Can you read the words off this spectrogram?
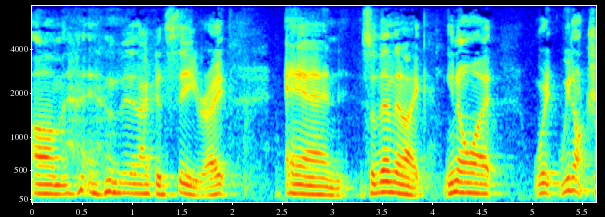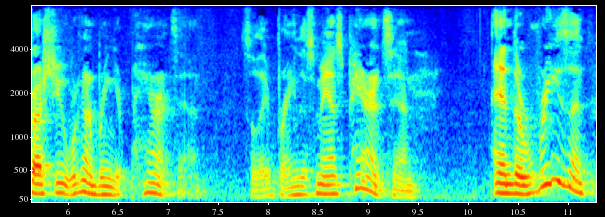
Um, and then I could see, right? And so then they're like, you know what? We, we don't trust you. We're going to bring your parents in. So they bring this man's parents in. And the reason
